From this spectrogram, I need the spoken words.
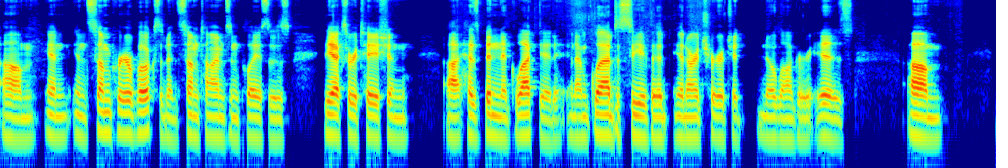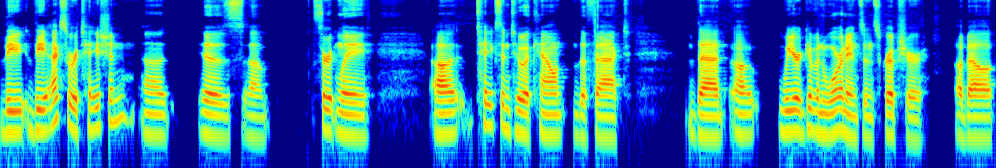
um, in in some prayer books and in sometimes in places, the exhortation uh, has been neglected, and I'm glad to see that in our church it no longer is. Um, the the exhortation uh, is um, certainly uh, takes into account the fact that uh, we are given warnings in Scripture about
